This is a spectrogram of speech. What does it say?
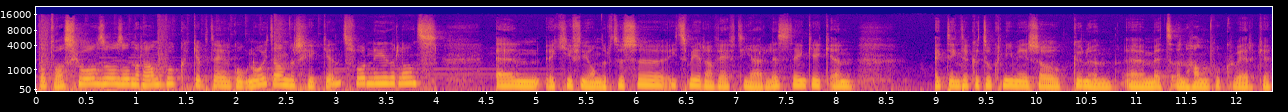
dat was gewoon zo zonder handboek. Ik heb het eigenlijk ook nooit anders gekend voor Nederlands. En ik geef nu ondertussen iets meer dan 15 jaar les, denk ik. En ik denk dat ik het ook niet meer zou kunnen uh, met een handboek werken.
